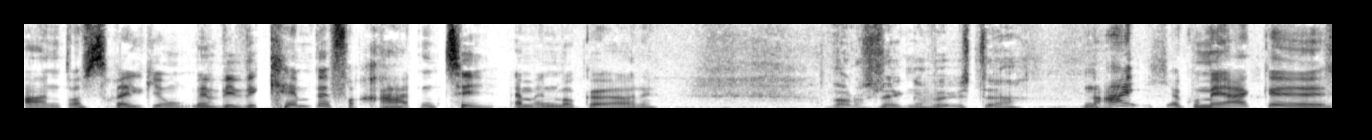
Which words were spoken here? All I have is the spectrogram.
andres religion, men vi vil kæmpe for retten til, at man må gøre det. Var du slet ikke nervøs der? Nej, jeg kunne mærke... Øh,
